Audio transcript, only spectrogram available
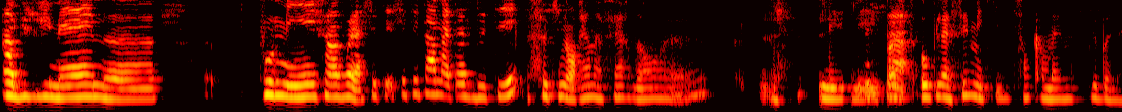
imbu de lui-même, paumé. Enfin voilà, c'était pas ma tasse de thé. Ceux qui n'ont rien à faire dans les, les postes haut placés, mais qui sont quand même le bonheur.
